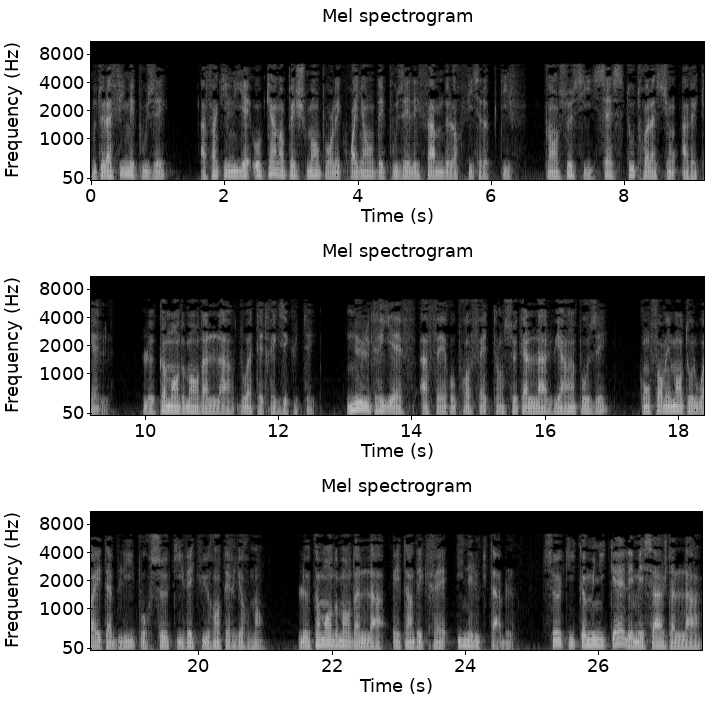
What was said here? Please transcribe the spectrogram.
nous te la fîmes épouser, afin qu'il n'y ait aucun empêchement pour les croyants d'épouser les femmes de leurs fils adoptifs, quand ceux-ci cessent toute relation avec elle. Le commandement d'Allah doit être exécuté. Nul grief à faire au prophète en ce qu'Allah lui a imposé, conformément aux lois établies pour ceux qui vécurent antérieurement. Le commandement d'Allah est un décret inéluctable. Ceux qui communiquaient les messages d'Allah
